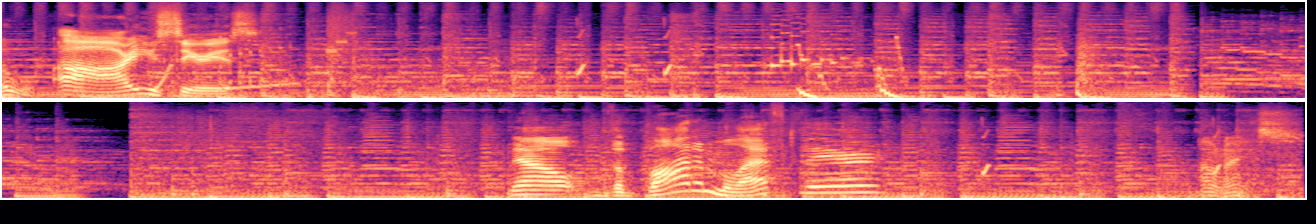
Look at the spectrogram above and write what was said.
Oh, ah, are you serious? Now, the bottom left there... Oh, nice.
